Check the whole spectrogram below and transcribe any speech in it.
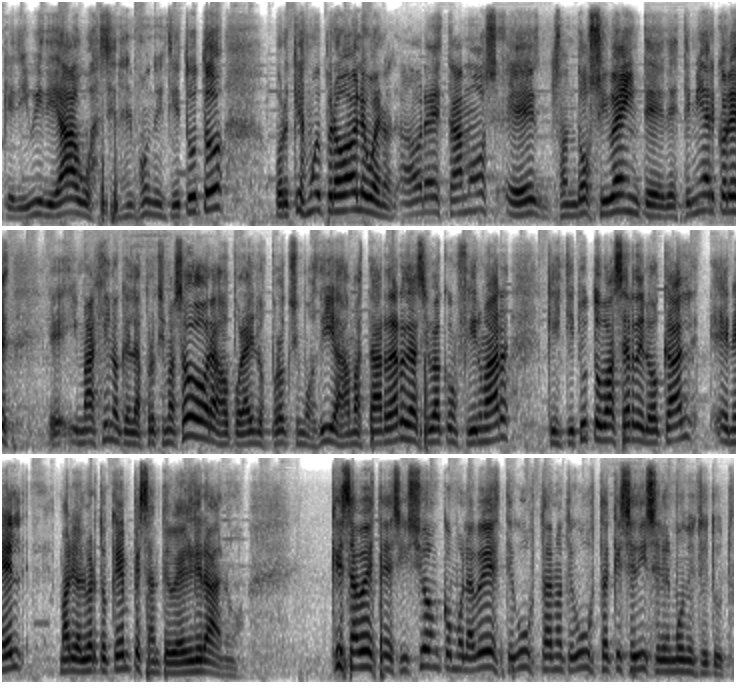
que divide aguas en el mundo instituto, porque es muy probable, bueno, ahora estamos, eh, son 2 y 20 de este miércoles, imagino que en las próximas horas o por ahí en los próximos días, a más tardar, ya se va a confirmar que Instituto va a ser de local en el Mario Alberto Kempes ante Belgrano. ¿Qué sabe esta decisión? ¿Cómo la ves? ¿Te gusta? ¿No te gusta? ¿Qué se dice en el mundo instituto?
